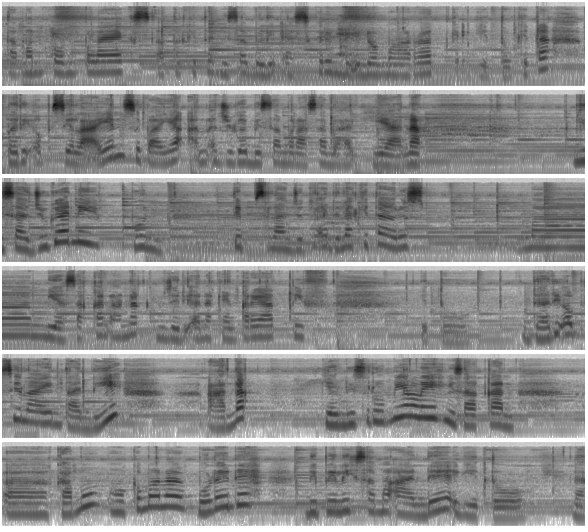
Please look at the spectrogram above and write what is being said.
taman kompleks atau kita bisa beli es krim di Indomaret kayak gitu. Kita beri opsi lain supaya anak juga bisa merasa bahagia. Nah bisa juga nih pun tips selanjutnya adalah kita harus membiasakan anak menjadi anak yang kreatif gitu. Dari opsi lain tadi anak yang disuruh milih misalkan e, kamu mau ke mana? Boleh deh dipilih sama adek gitu. Nah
